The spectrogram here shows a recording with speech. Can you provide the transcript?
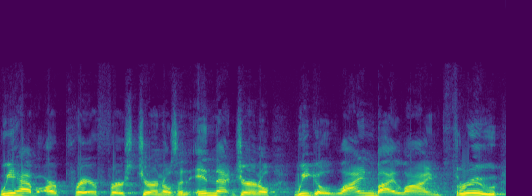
we have our prayer first journals. And in that journal, we go line by line through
